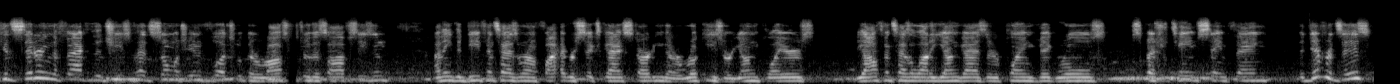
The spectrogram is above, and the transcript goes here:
considering the fact that the Chiefs have had so much influx with their roster this offseason, I think the defense has around five or six guys starting that are rookies or young players. The offense has a lot of young guys that are playing big roles. Special teams, same thing. The difference is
